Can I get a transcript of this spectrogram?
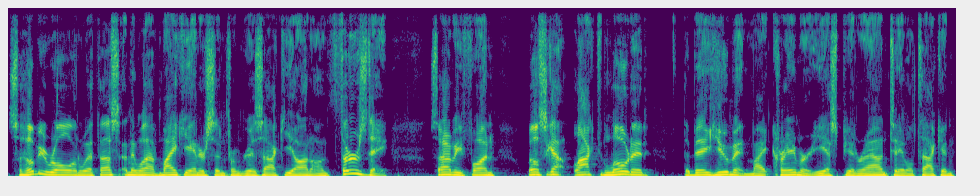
so he'll be rolling with us, and then we'll have Mike Anderson from Grizz Hockey on on Thursday. So that'll be fun. We also got locked and loaded the big human, Mike Kramer, ESPN Roundtable, talking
